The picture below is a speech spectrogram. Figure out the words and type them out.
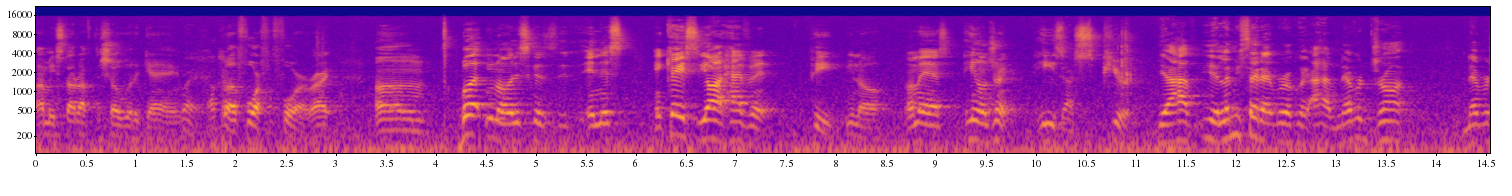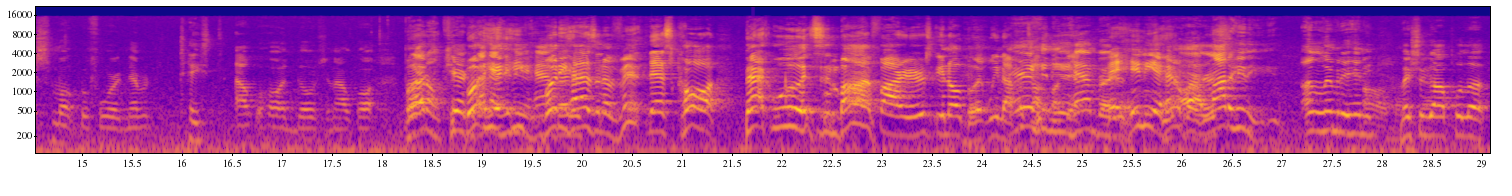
I mean, start off the show with a game. Right, okay. Uh, four for four, right? Um, but you know, this because in this, in case y'all haven't peeped, you know, my man, he don't drink. He's Gotcha. pure. Yeah, I have. Yeah, let me say that real quick. I have never drunk, never smoked before, never tasted alcohol, indulged in alcohol. But, I don't care. But he, he- but he has an event that's called Backwoods and Bonfires, you know. But we not and Henny about and that. hamburgers. And Henny and hamburgers. A lot of Henny, unlimited Henny. Oh, Make sure God. y'all pull up.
